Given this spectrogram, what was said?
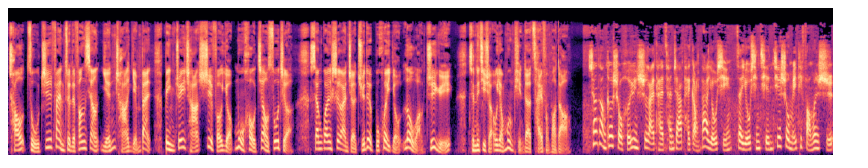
朝组织犯罪的方向严查严办，并追查是否有幕后教唆者，相关涉案者绝对不会有漏网之鱼。前天记者欧阳梦平的采访报道。香港歌手何韵诗来台参加台港大游行，在游行前接受媒体访问时，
